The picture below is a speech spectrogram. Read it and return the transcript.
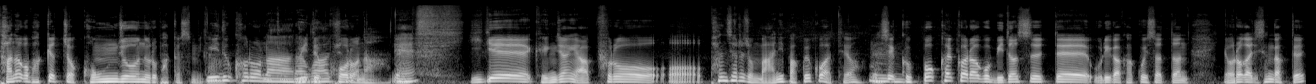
단어가 바뀌었죠. 공존으로 바뀌었습니다. with 코로나라고 with 하죠. 코로나. 네. 네. 이게 굉장히 앞으로 어 판세를 좀 많이 바꿀 것 같아요. 사실 음. 극복할 거라고 믿었을 때 우리가 갖고 있었던 여러 가지 생각들,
